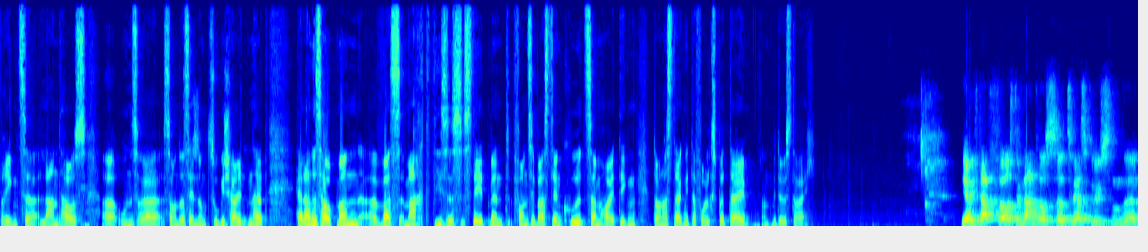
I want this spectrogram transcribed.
Bregenzer Landhaus äh, unserer Sondersendung zugeschalten hat. Herr Landeshauptmann, was macht dieses Statement von Sebastian Kurz am heutigen Donnerstag mit der Volkspartei und mit Österreich? Ja, ich darf aus dem Landhaus äh, zuerst grüßen, äh,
